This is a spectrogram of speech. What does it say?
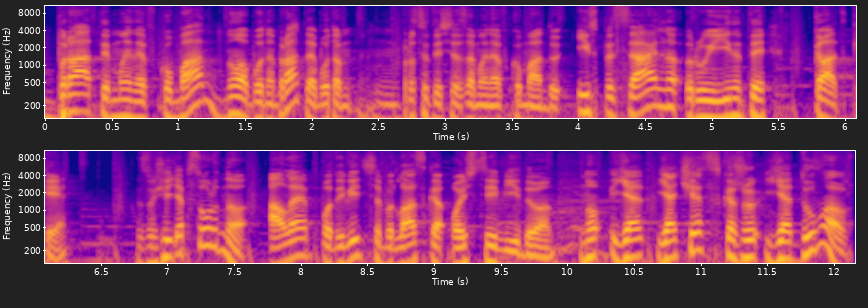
брати мене в команду, ну або не брати, або там проситися за мене в команду, і спеціально руїнити катки. Звучить абсурдно, але подивіться, будь ласка, ось це відео. Ну, я, я чесно скажу, я думав,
